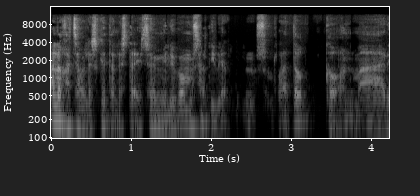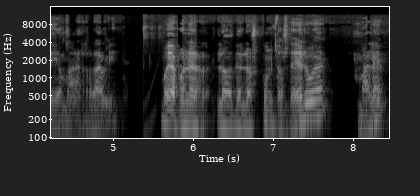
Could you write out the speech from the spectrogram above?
Aloha chavales, ¿qué tal estáis? Soy Emilio y vamos a divertirnos un rato con Mario más Rabbit. Voy a poner lo de los puntos de héroe, ¿vale?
